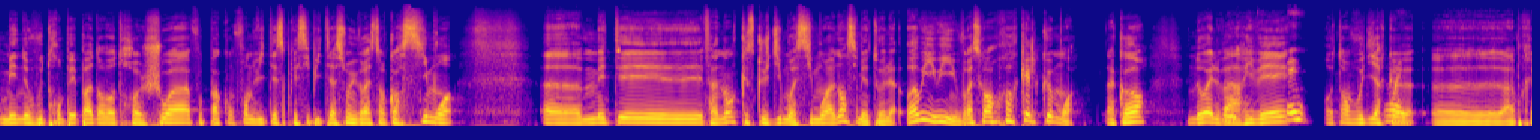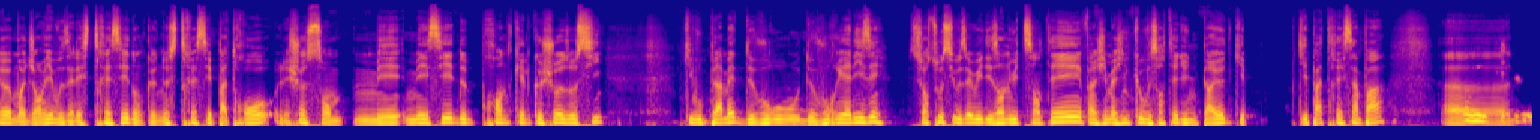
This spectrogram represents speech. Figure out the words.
Mais ne vous trompez pas dans votre choix. Faut pas confondre vitesse précipitation. Il vous reste encore six mois. Euh, mettez, enfin non, qu'est-ce que je dis moi Six mois? Non, c'est bientôt là. Ah oui, oui, il vous reste encore quelques mois, d'accord? Noël va Oui. arriver. Autant vous dire que euh, après au mois de janvier, vous allez stresser, donc ne stressez pas trop. Les choses sont, mais, mais essayez de prendre quelque chose aussi qui vous permette de vous, de vous réaliser. Surtout si vous avez eu des ennuis de santé. Enfin, j'imagine que vous sortez d'une période qui est, qui est pas très sympa. Euh, Oui,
